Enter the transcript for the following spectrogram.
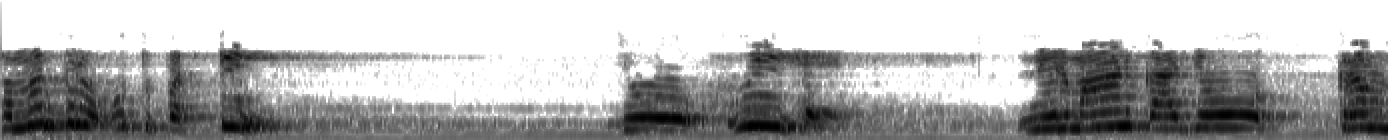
समग्र उत्पत्ति जो हुई है, निर्माण का जो क्रम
